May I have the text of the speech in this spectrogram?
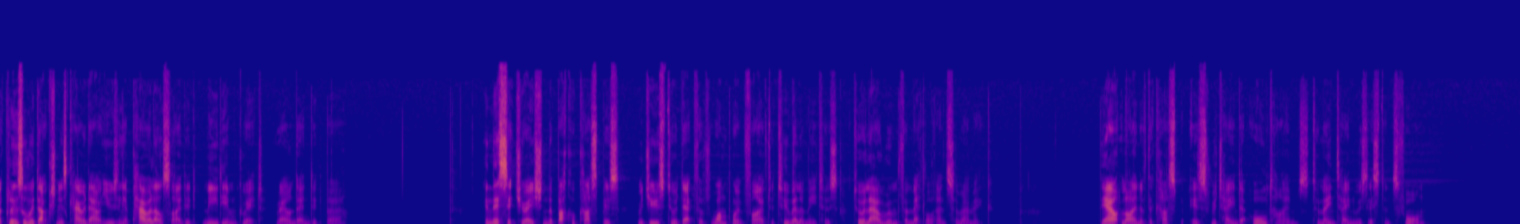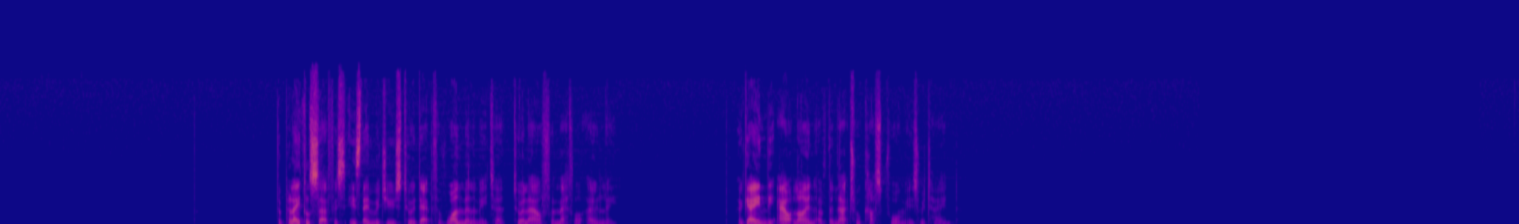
Occlusal reduction is carried out using a parallel-sided medium grit round-ended burr. In this situation, the buccal cusp is reduced to a depth of 1.5 to 2 millimeters to allow room for metal and ceramic. The outline of the cusp is retained at all times to maintain resistance form. The palatal surface is then reduced to a depth of 1 mm to allow for metal only. Again, the outline of the natural cusp form is retained.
